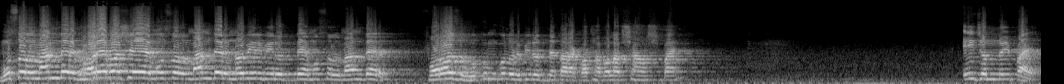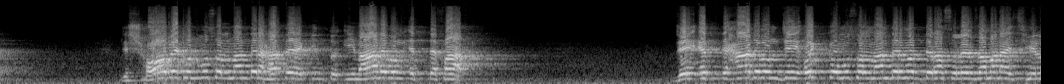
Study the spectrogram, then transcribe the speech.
মুসলমানদের ঘরে বসে মুসলমানদের নবীর বিরুদ্ধে, মুসলমানদের ফরজ হুকুমগুলোর বিরুদ্ধে তারা কথা বলার সাহস পায়। এই জন্যই পায় যে সব এখন মুসলমানদের হাতে, কিন্তু ইমান এবং ইত্তেফাক যে ইত্তেহাদ এবং যে ঐক্য মুসলমানদের মধ্যে রাসুলের জামানায় ছিল,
